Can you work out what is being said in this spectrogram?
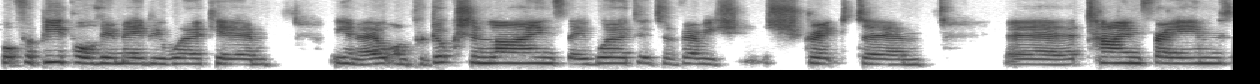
But for people who may be working, you know, on production lines, they work, it's a very strict um, uh, time frames.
